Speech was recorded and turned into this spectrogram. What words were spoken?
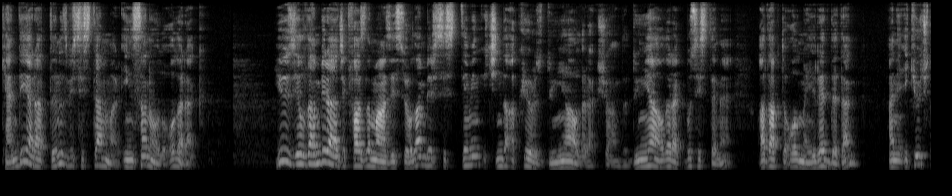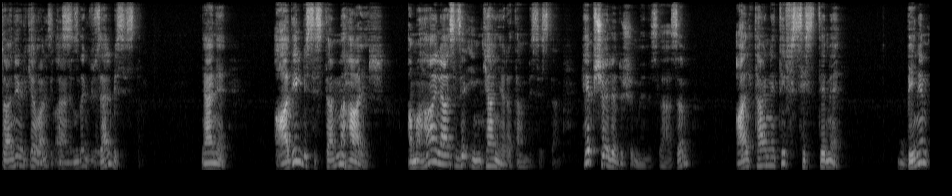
kendi yarattığınız bir sistem var. İnsanoğlu olarak 100 yıldan birazcık fazla mazisi olan bir sistemin içinde akıyoruz dünya olarak şu anda. Dünya olarak bu sisteme adapte olmayı reddeden hani 2-3 tane ülke var. Bir Aslında güzel bir sistem. Yani adil bir sistem mi? Hayır. Ama hala size imkan yaratan bir sistem. Hep şöyle düşünmeniz lazım. Alternatif sistemi benim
